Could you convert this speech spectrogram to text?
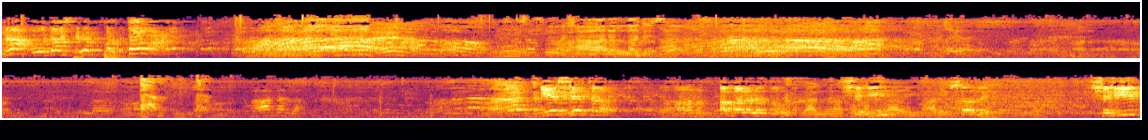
نہ وہ صرف پرتاؤ سبحان اللہ جزا اسی طرح عمل والے دو شہید سالے شہید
